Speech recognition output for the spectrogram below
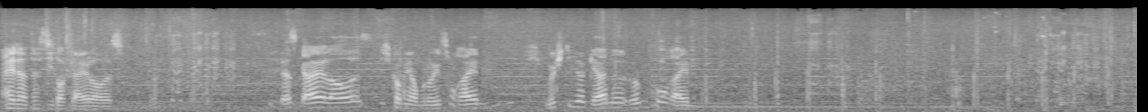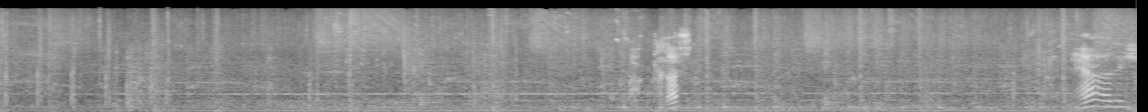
Alter, das sieht doch geil aus. Das geil aus. Ich komme hier aber noch nicht so rein. Ich möchte hier gerne irgendwo rein. Krass. Herrlich.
